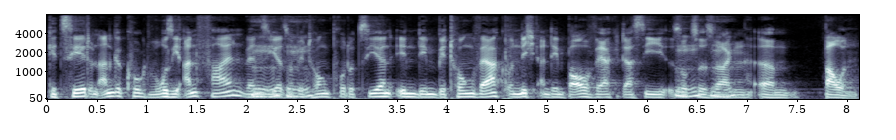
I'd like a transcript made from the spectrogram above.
gezählt und angeguckt, wo sie anfallen, wenn mhm. sie also Beton produzieren in dem Betonwerk und nicht an dem Bauwerk, das sie mhm, sozusagen mhm. ähm, bauen.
